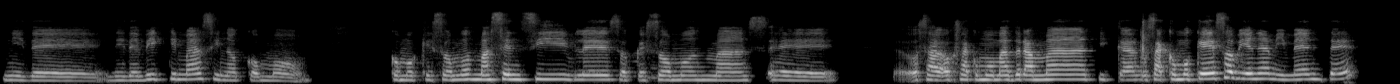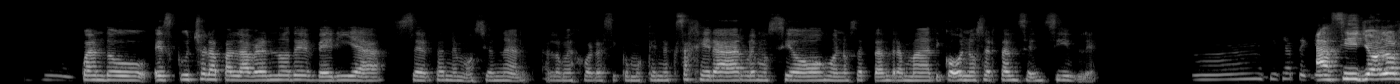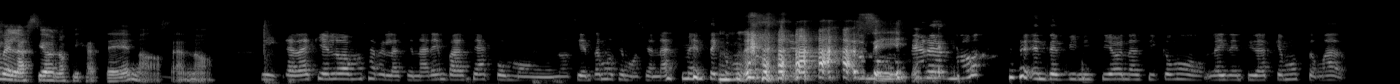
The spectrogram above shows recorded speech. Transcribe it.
ni de, ni de víctima, sino como, como que somos más sensibles o que somos más, eh, o, sea, o sea, como más dramáticas, o sea, como que eso viene a mi mente cuando escucho la palabra no debería ser tan emocional, a lo mejor así como que no exagerar la emoción o no ser tan dramático o no ser tan sensible. Mm, fíjate que... Así yo lo relaciono, fíjate, ¿eh? no, o sea, no. Sí, cada quien lo vamos a relacionar en base a cómo nos sientamos emocionalmente, como, sí. ¿no? en definición, así como la identidad que hemos tomado.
